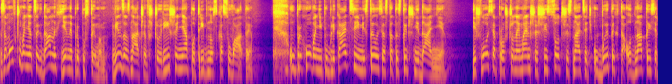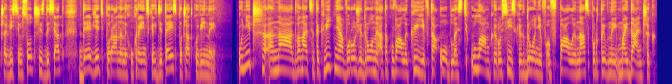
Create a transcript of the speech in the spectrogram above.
Замовчування цих даних є неприпустимим. Він зазначив, що рішення потрібно скасувати. У прихованій публікації містилися статистичні дані. Йшлося про щонайменше 616 убитих та 1869 поранених українських дітей з початку війни. У ніч на 12 квітня ворожі дрони атакували Київ та область. Уламки російських дронів впали на спортивний майданчик.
